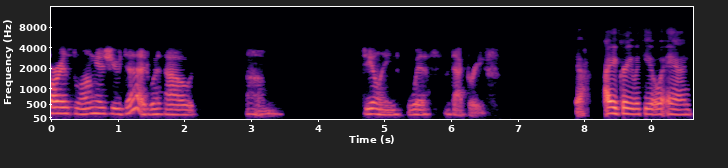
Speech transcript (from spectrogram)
for as long as you did without um, dealing with that grief. Yeah, I agree with you. And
